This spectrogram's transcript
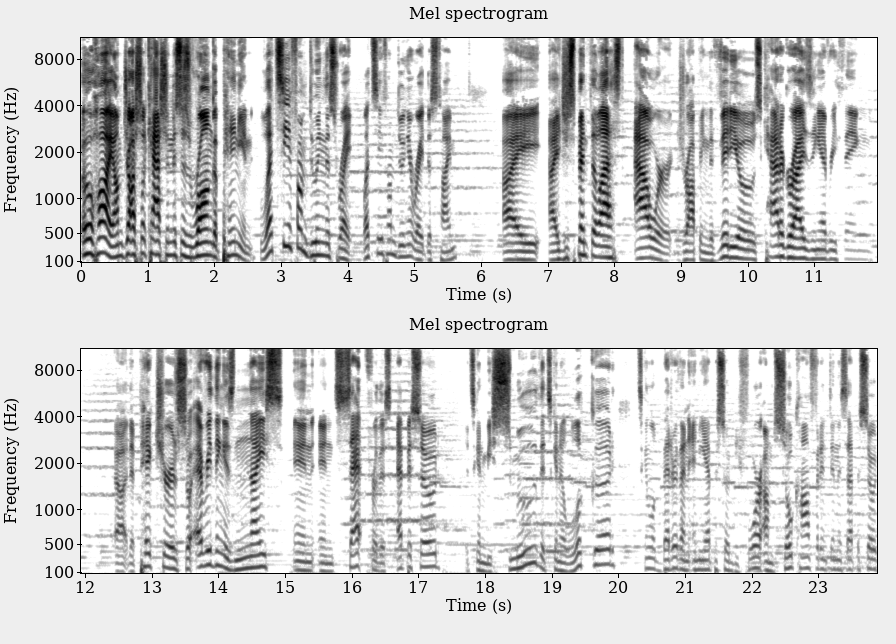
Oh, hi, I'm Josh Lekach, and this is Wrong Opinion. Let's see if I'm doing this right. Let's see if I'm doing it right this time. I I just spent the last hour dropping the videos, categorizing everything, uh, the pictures, so everything is nice and and set for this episode. It's gonna be smooth. It's gonna look good. It's gonna look better than any episode before. I'm so confident in this episode.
